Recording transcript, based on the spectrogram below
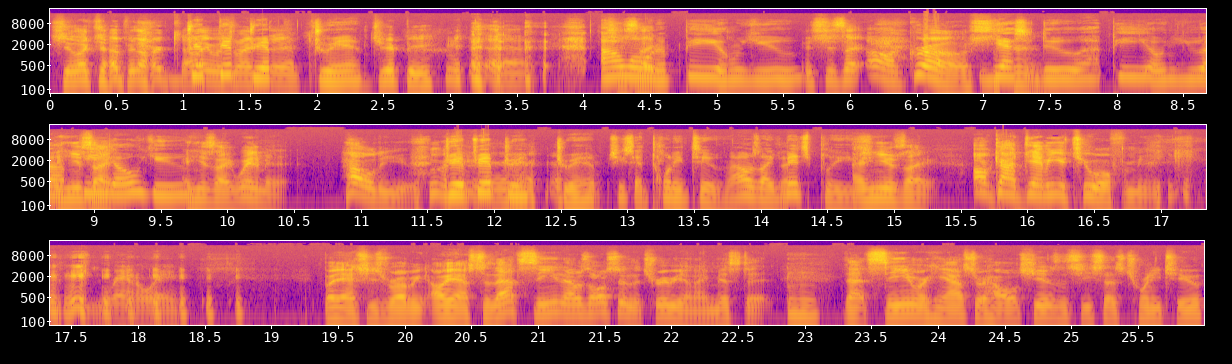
She looked up, and R. Kelly Drip, was drip, right drip, there. drip. drippy. I wanna like- pee on you. And she's like, "Oh, gross." Yes, I do. I pee on you. I pee like, on you. And he's like, "Wait a minute, how old are you?" drip, drip, drip, drip. She said twenty two. I was like, bitch, please. And he was like, "Oh God damn it, you're too old for me." he ran away. But yeah, she's rubbing. Oh yeah, so that scene that was also in the trivia, and I missed it. Mhm. That scene where he asked her how old she is, and she says 22.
